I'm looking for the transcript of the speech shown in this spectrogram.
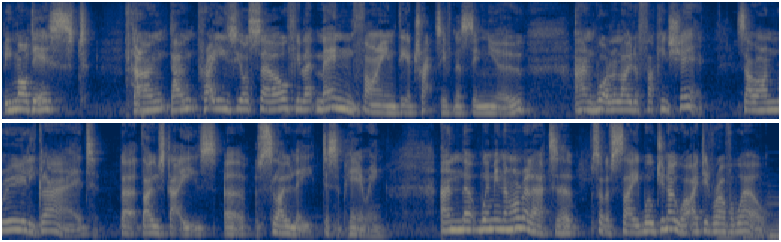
be modest. Don't don't praise yourself. You let men find the attractiveness in you, and what a load of fucking shit. So I'm really glad that those days are slowly disappearing, and that women are allowed to sort of say, "Well, do you know what? I did rather well."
